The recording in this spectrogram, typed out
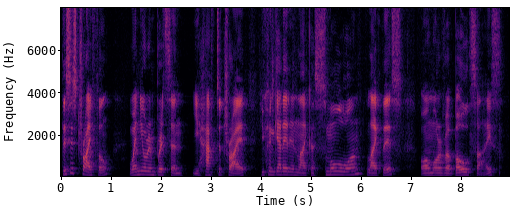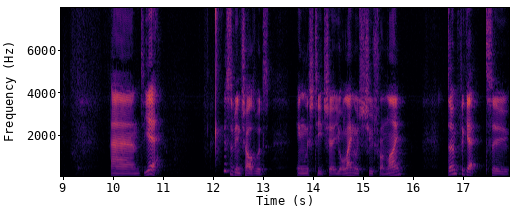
this is trifle. When you're in Britain, you have to try it. You can get it in like a small one, like this, or more of a bowl size. And yeah, this has been Charles Woods, English teacher, your language tutor online. Don't forget to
